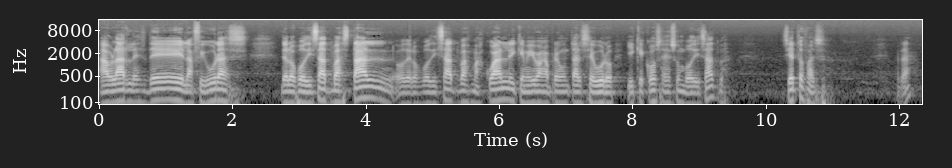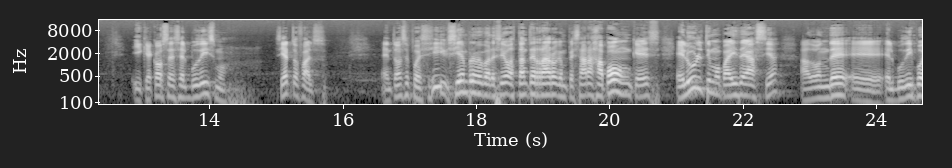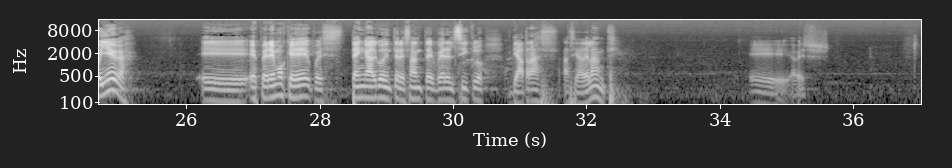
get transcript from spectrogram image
hablarles de las figuras de los bodhisattvas tal o de los bodhisattvas más cual y que me iban a preguntar seguro, ¿y qué cosa es un bodhisattva? ¿Cierto o falso? ¿Verdad? ¿Y qué cosa es el budismo? ¿Cierto o falso? Entonces, pues sí, siempre me pareció bastante raro que empezara Japón, que es el último país de Asia a donde eh, el budismo llega. Eh, esperemos que pues tenga algo de interesante ver el ciclo de atrás hacia adelante. Eh, a ver.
